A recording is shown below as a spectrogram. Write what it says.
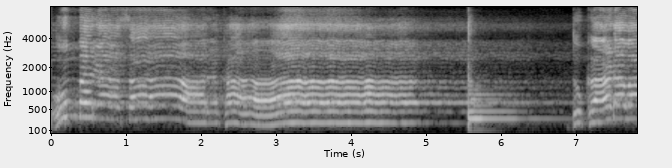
उंबऱ्या सारखा. दुखाडवा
